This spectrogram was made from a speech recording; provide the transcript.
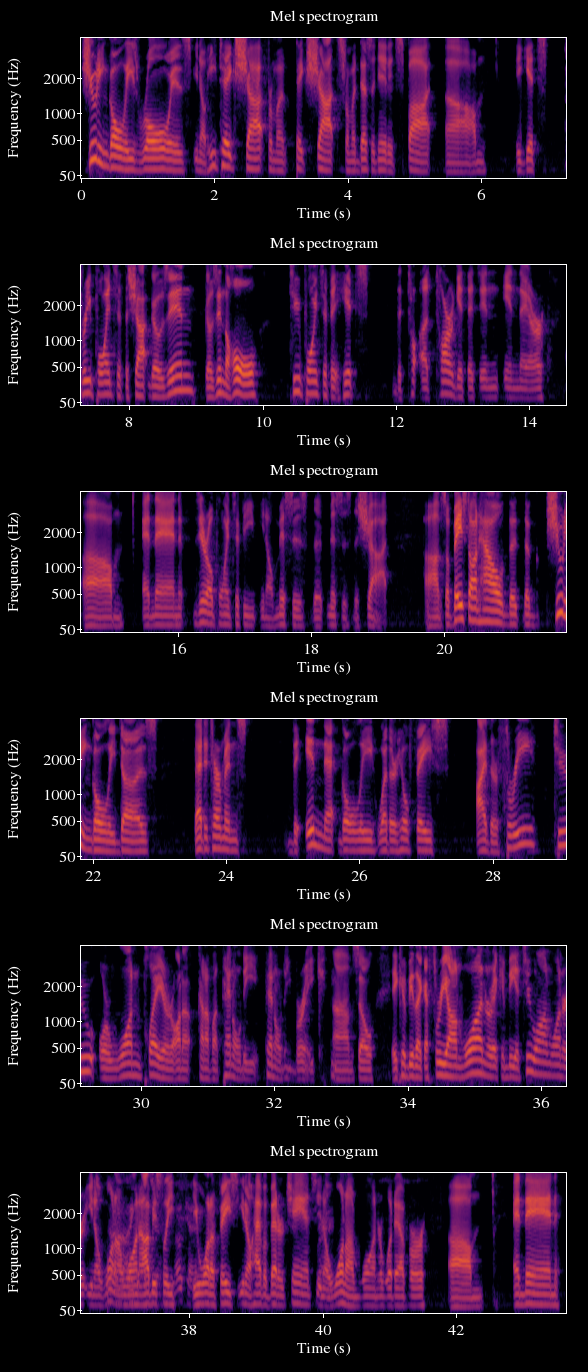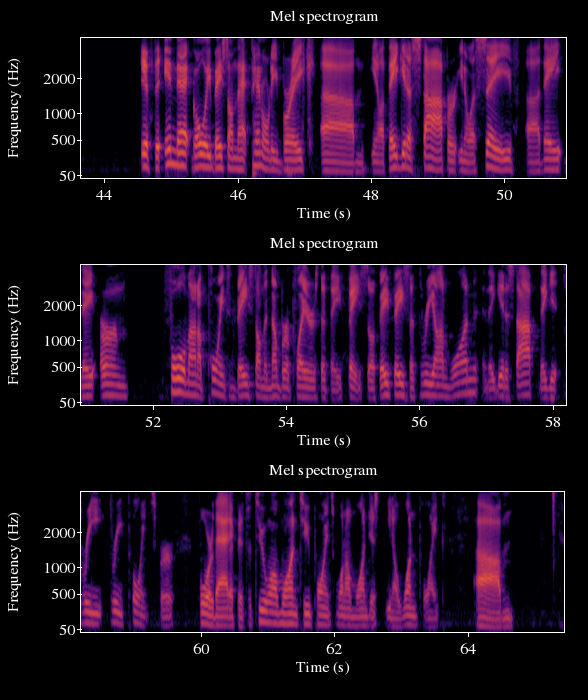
shooting goalie's role is, you know, he takes shot from a takes shots from a designated spot. Um, he gets three points if the shot goes in, goes in the hole. Two points if it hits the a target that's in in there. Um, and then zero points if he you know misses the misses the shot. Um, so based on how the the shooting goalie does, that determines the in net goalie whether he'll face either three, two, or one player on a kind of a penalty penalty break. Um, so it could be like a three on one, or it could be a two on one, or you know one on one. Obviously, Okay. you want to face you know have a better chance you know one on one or whatever. Um, and then if the in net goalie, based on that penalty break, um, you know, if they get a stop or you know a save, uh, they they earn full amount of points based on the number of players that they face. So if they face a three on one and they get a stop, they get three three points for for that. If it's a two on one, two points, one on one, just you know one point. Um,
